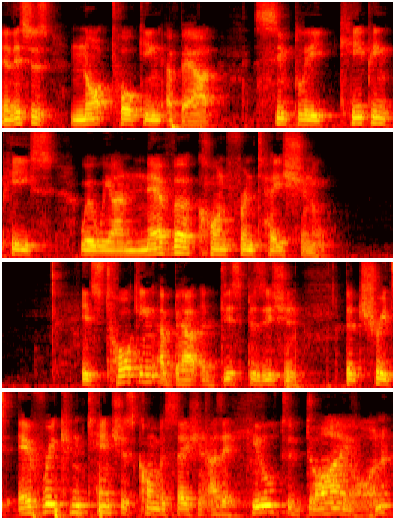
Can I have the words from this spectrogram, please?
Now, this is not talking about simply keeping peace where we are never confrontational. It's talking about a disposition that treats every contentious conversation as a hill to die on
